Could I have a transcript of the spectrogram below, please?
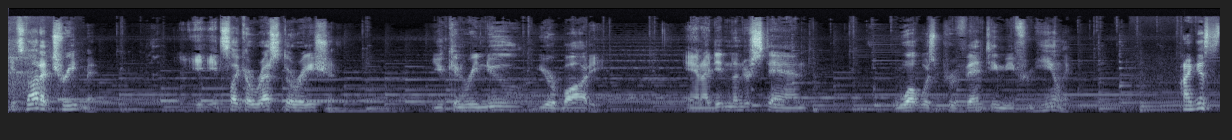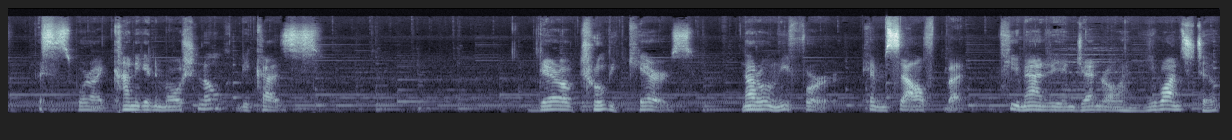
It's not a treatment. It's like a restoration. You can renew your body. And I didn't understand what was preventing me from healing. I guess this is where I kind of get emotional because Daryl truly cares, not only for himself, but humanity in general, and he wants to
